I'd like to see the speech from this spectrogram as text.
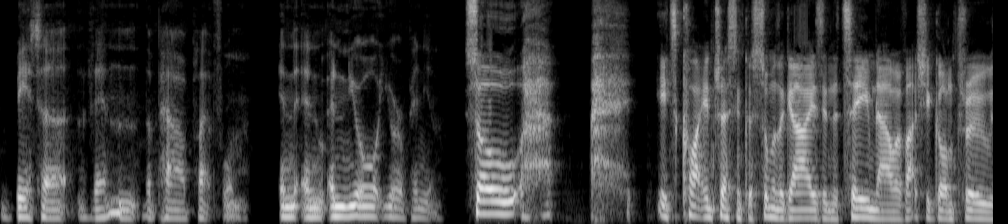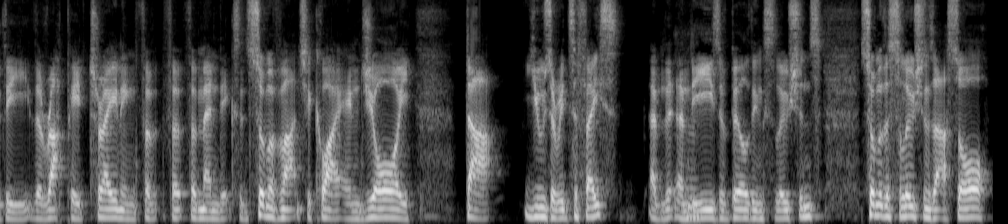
better than the Power Platform in in, in your your opinion? So it's quite interesting because some of the guys in the team now have actually gone through the the rapid training for, for, for Mendix, and some of them actually quite enjoy that user interface and the, mm-hmm. and the mm-hmm. ease of building solutions. Some of the solutions that I saw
